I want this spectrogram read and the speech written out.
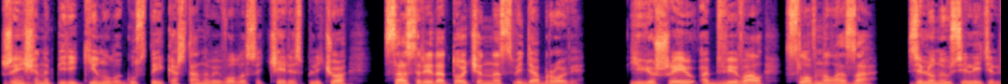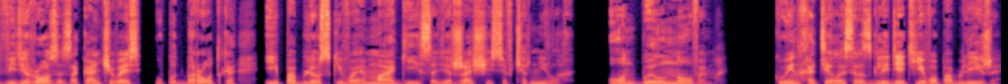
Женщина перекинула густые каштановые волосы через плечо, сосредоточенно сведя брови. Ее шею обвивал, словно лоза, зеленый усилитель в виде розы, заканчиваясь у подбородка и поблескивая магией, содержащейся в чернилах. Он был новым. Куин хотелось разглядеть его поближе,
